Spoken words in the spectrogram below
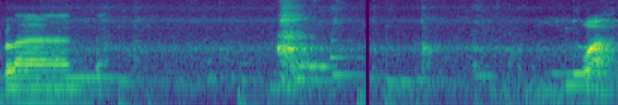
Belanda. Wah.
